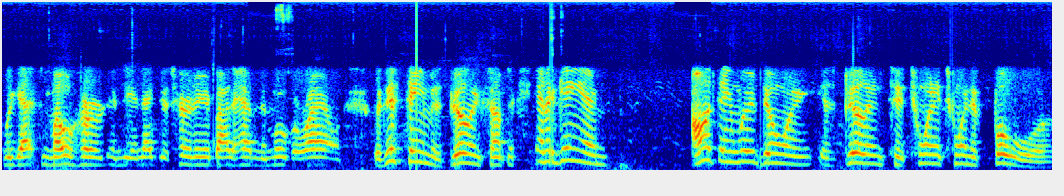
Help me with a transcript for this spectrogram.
we got Mo hurt, and then that just hurt everybody having to move around. But this team is building something, and again, only thing we're doing is building to 2024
